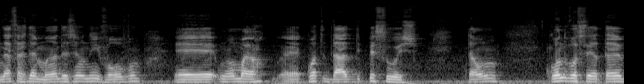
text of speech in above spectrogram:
nessas demandas onde envolvam é, uma maior é, quantidade de pessoas. Então, quando você até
